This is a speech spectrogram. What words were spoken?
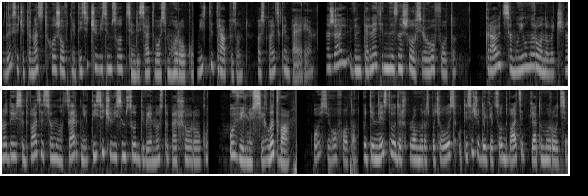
родився 14 жовтня 1878 року в місті Трапезунд, Османська імперія. На жаль, в інтернеті не знайшлося його фото. Кравець Самуїл Миронович народився 27 серпня 1891 року у Вільнюсі, Литва. Ось його фото. Будівництво Держпрому розпочалося у 1925 році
